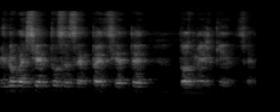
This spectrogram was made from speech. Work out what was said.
1967-2015,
